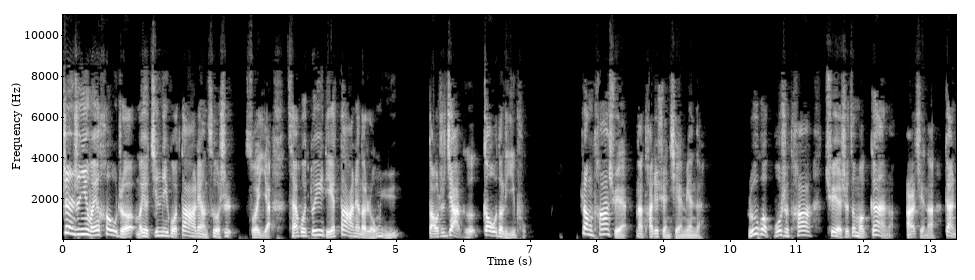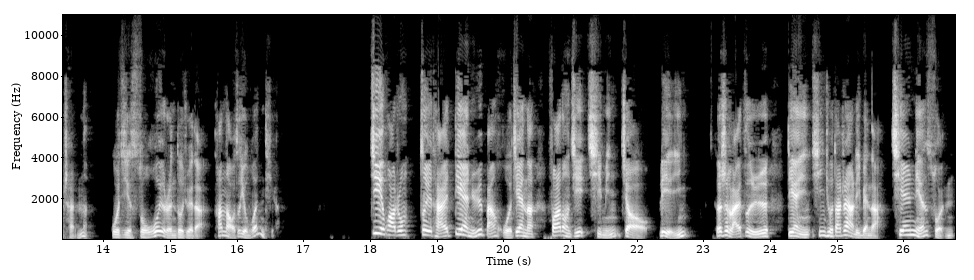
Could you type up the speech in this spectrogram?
正是因为后者没有经历过大量测试，所以啊才会堆叠大量的冗余，导致价格高的离谱。让他选，那他就选前面的。如果不是他确实这么干了，而且呢干成了，估计所有人都觉得他脑子有问题啊。计划中这一台电女版火箭呢，发动机起名叫猎鹰，这是来自于电影《星球大战》里边的千年隼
